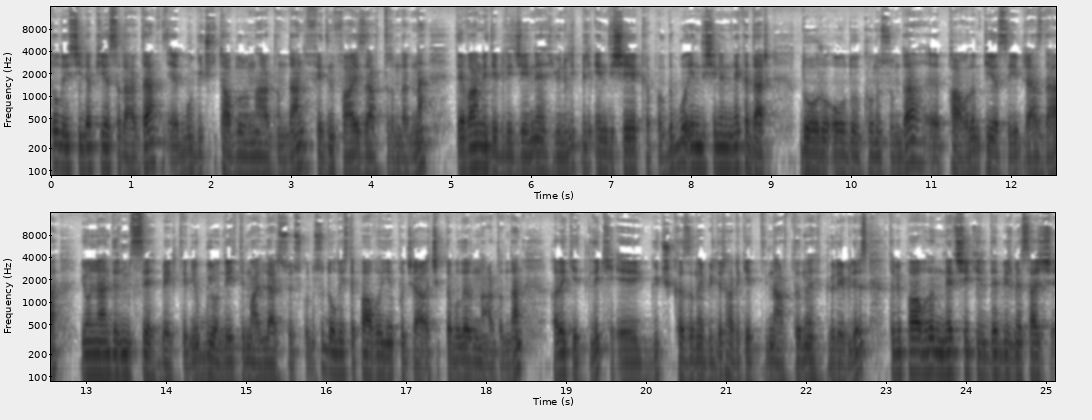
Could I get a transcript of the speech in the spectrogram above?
Dolayısıyla piyasalarda e, bu güçlü tablonun ardından Fed'in faiz arttırımlarına devam edebileceğine yönelik bir endişeye kapıldı. Bu endişenin ne kadar doğru olduğu konusunda e, Powell'ın piyasayı biraz daha yönlendirmesi bekleniyor. Bu yönde ihtimaller söz konusu. Dolayısıyla Powell'ın yapacağı açıklamaların ardından hareketlilik e, güç kazanabilir, hareketliliğin arttığını görebiliriz. Tabi Powell'ın net şekilde bir mesaj e,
